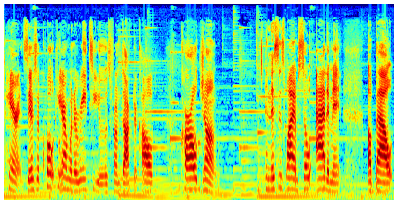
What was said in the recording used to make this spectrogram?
parents. There's a quote here i want to read to you. It's from dr carl carl jung. And this is why i'm so adamant about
